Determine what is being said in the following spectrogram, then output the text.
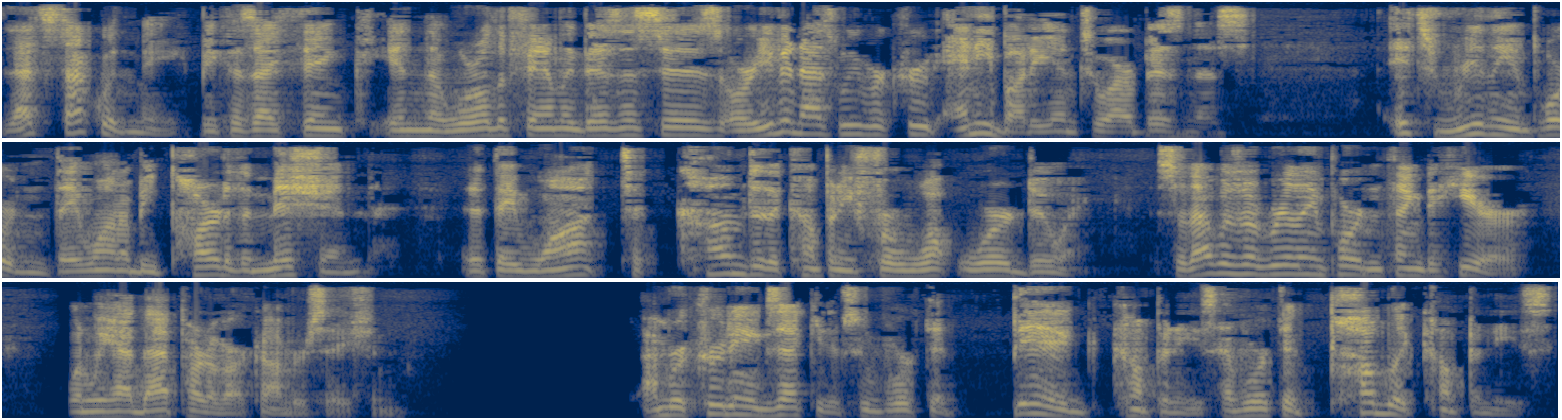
That stuck with me because I think in the world of family businesses or even as we recruit anybody into our business, it's really important. They want to be part of the mission, that they want to come to the company for what we're doing. So that was a really important thing to hear when we had that part of our conversation. I'm recruiting executives who've worked at big companies, have worked at public companies.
